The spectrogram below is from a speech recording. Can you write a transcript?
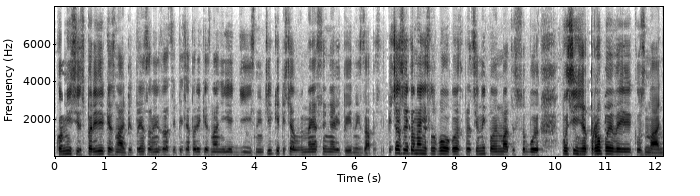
комісії з перевірки знань підприємств організації після перевірки знань є дійсним тільки після внесення відповідних записів. Під час виконання службового працівник повинен мати з собою посвідчення про перевірку знань.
